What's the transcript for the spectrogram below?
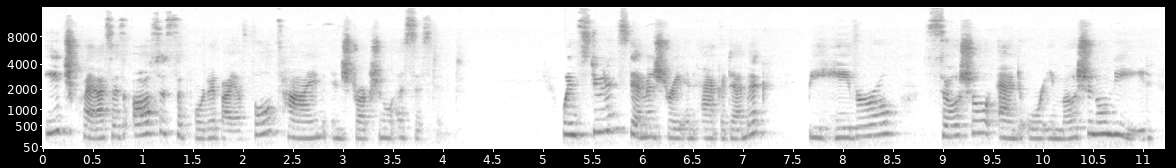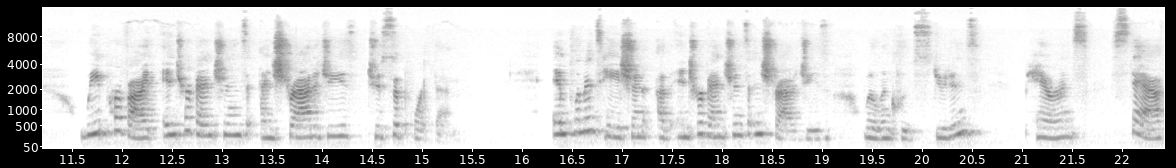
each class is also supported by a full-time instructional assistant. When students demonstrate an academic, behavioral, social, and or emotional need, we provide interventions and strategies to support them. Implementation of interventions and strategies will include students, parents, staff,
